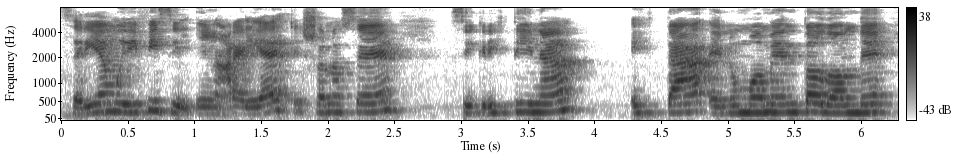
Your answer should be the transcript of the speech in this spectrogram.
Sería muy difícil. Y la realidad es que yo no sé si Cristina está en un momento donde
